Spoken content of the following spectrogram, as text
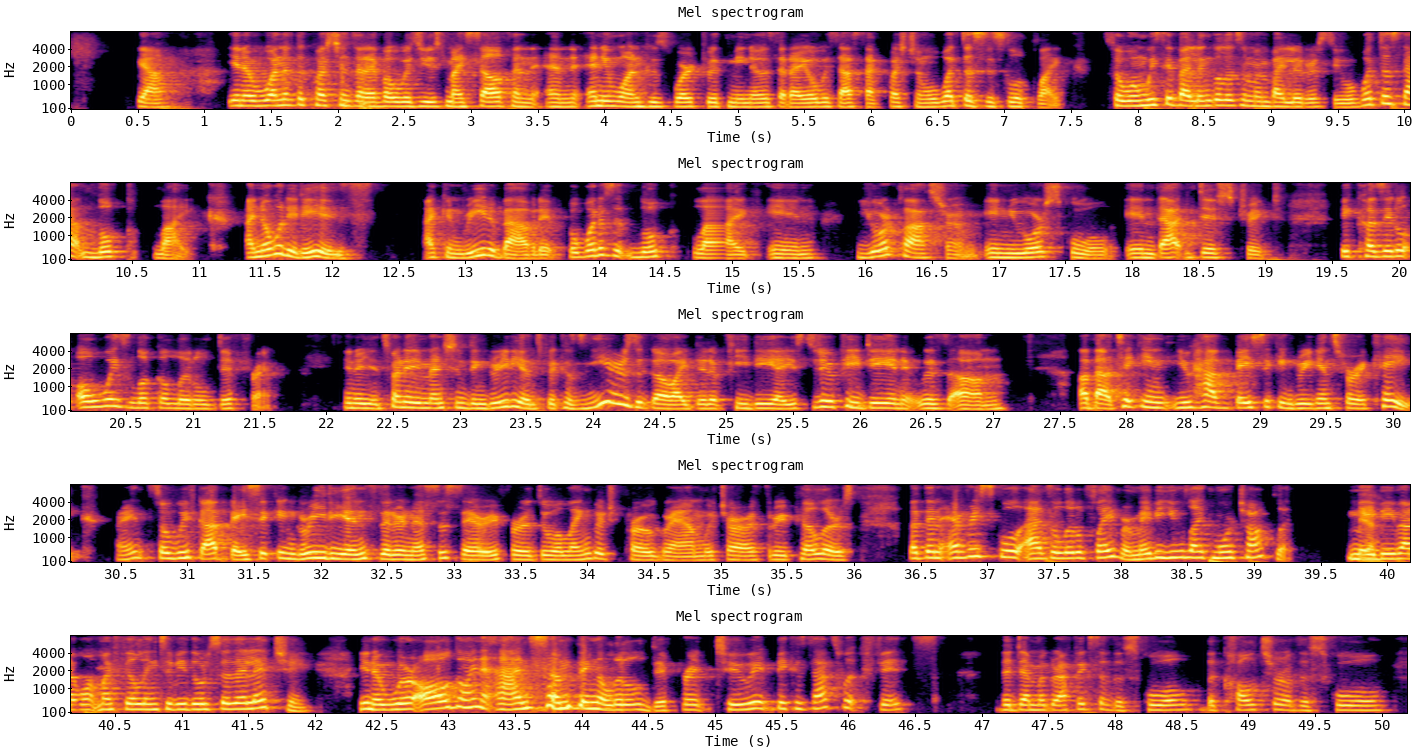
Yeah. You know one of the questions that i've always used myself and, and anyone who's worked with me knows that i always ask that question well what does this look like? So when we say bilingualism and biliteracy well what does that look like? I know what it is. I can read about it but what does it look like in your classroom in your school in that district because it'll always look a little different. You know it's funny you mentioned ingredients because years ago i did a pd i used to do a pd and it was um, about taking you have basic ingredients for a cake right? So we've got basic ingredients that are necessary for a dual language program which are our three pillars. But then every school adds a little flavor. Maybe you like more chocolate. Maybe yeah. i want my filling to be dulce de leche. You know we're all going to add something a little different to it because that's what fits the demographics of the school the culture of the school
